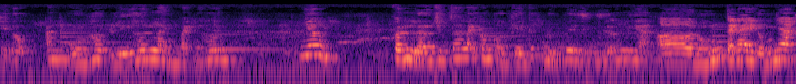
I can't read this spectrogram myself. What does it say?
chế độ ăn uống hợp lý hơn lành mạnh hơn. Nhưng phần lớn chúng ta lại không có kiến thức đúng về dinh dưỡng Ly ạ. Ờ đúng cái này đúng nha.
